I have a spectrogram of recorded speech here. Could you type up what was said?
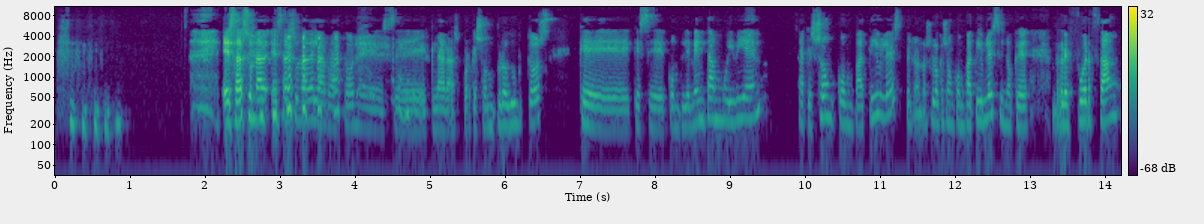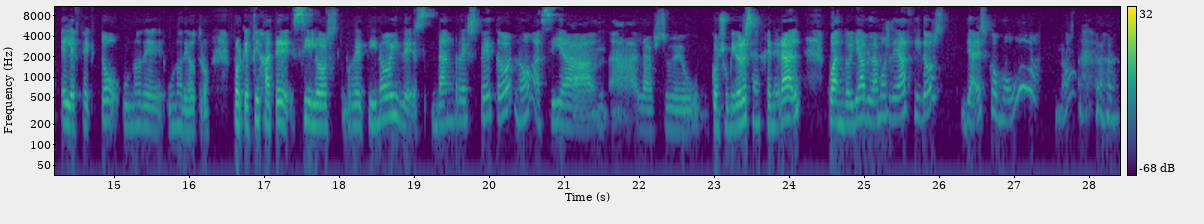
esa, es una, esa es una de las razones eh, claras, porque son productos que, se complementan muy bien, o sea, que son compatibles, pero no solo que son compatibles, sino que refuerzan el efecto uno de, uno de otro. Porque fíjate, si los retinoides dan respeto, ¿no? Así a, los eh, consumidores en general, cuando ya hablamos de ácidos, ya es como, ¡uh! ¿no?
